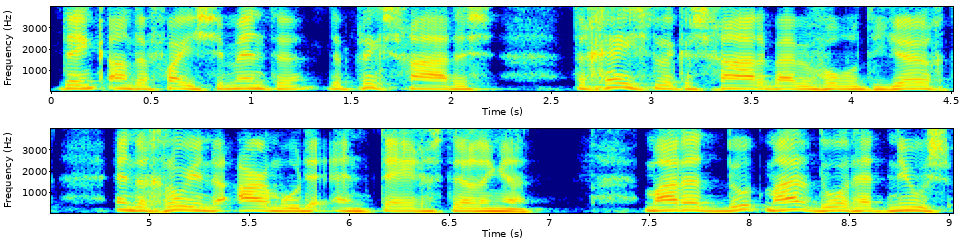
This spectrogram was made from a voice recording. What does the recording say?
Denk aan de faillissementen, de prikschades, de geestelijke schade bij bijvoorbeeld de jeugd en de groeiende armoede en tegenstellingen. Maar, het, maar door het nieuws,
